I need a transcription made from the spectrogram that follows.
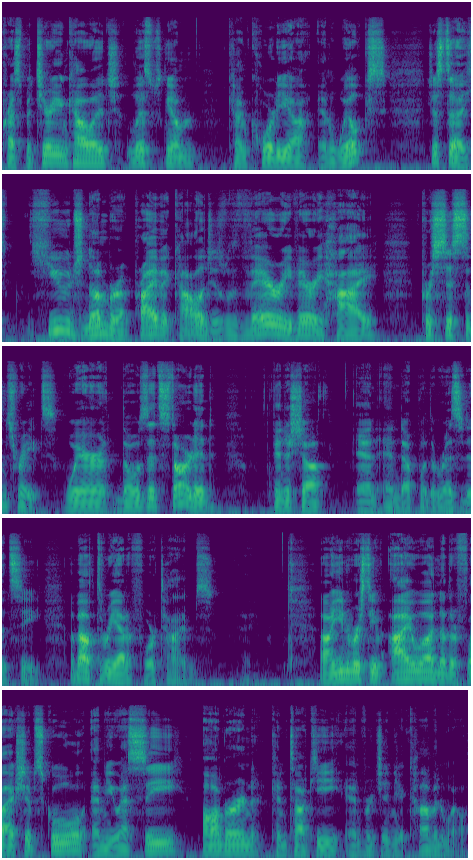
Presbyterian College, Lipscomb, Concordia, and Wilkes. Just a huge number of private colleges with very, very high persistence rates, where those that started finish up and end up with a residency about three out of four times. Uh, University of Iowa, another flagship school, MUSC, Auburn, Kentucky, and Virginia Commonwealth.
